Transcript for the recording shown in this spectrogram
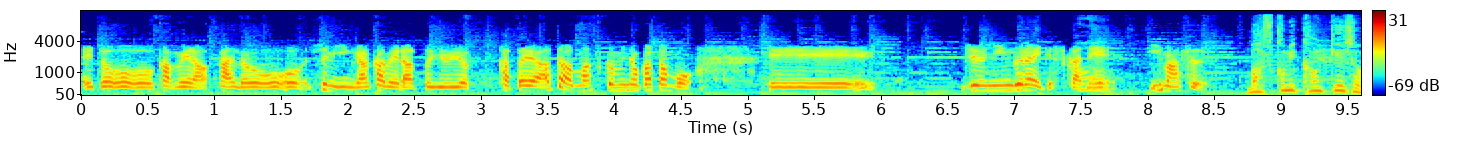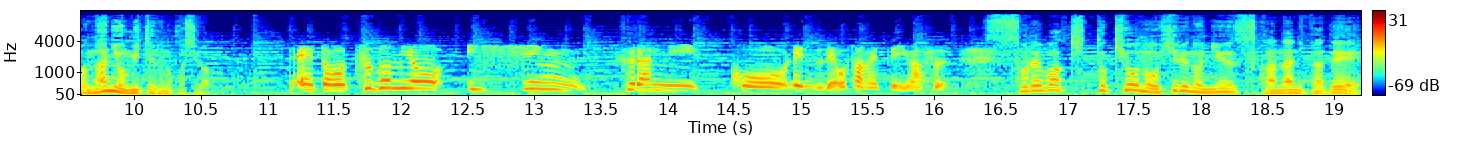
えっと、カメラ、あの、市民がカメラという方や、あとはマスコミの方も、えー、10人ぐらいですかね、います。マスコミ関係者は何を見てるのかしら？えっと、つぼみを一心不乱に、こう、レンズで収めています。それはきっと今日のお昼のニュースか何かで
